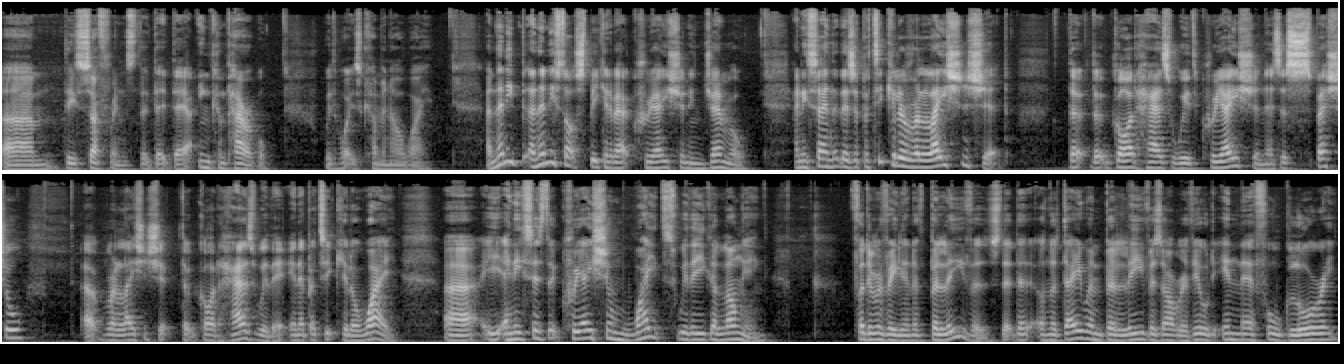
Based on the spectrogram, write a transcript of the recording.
um, these sufferings, that they, they are incomparable with what is coming our way. And then he and then he starts speaking about creation in general, and he's saying that there's a particular relationship that, that God has with creation. There's a special uh, relationship that God has with it in a particular way. Uh, he, and he says that creation waits with eager longing for the revealing of believers. That, that on the day when believers are revealed in their full glory,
